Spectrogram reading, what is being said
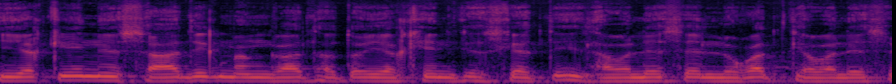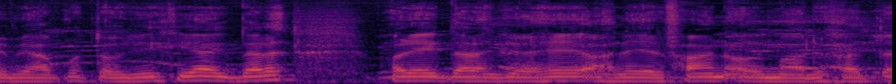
یقین صادق منگا تھا، تو یقین کس کہتے ہیں اس حوالے سے، لغت کے حوالے سے بھی آپ کو توجہ کیا ایک درس اور ایک درس جو ہے اہل عرفان اور معرفت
